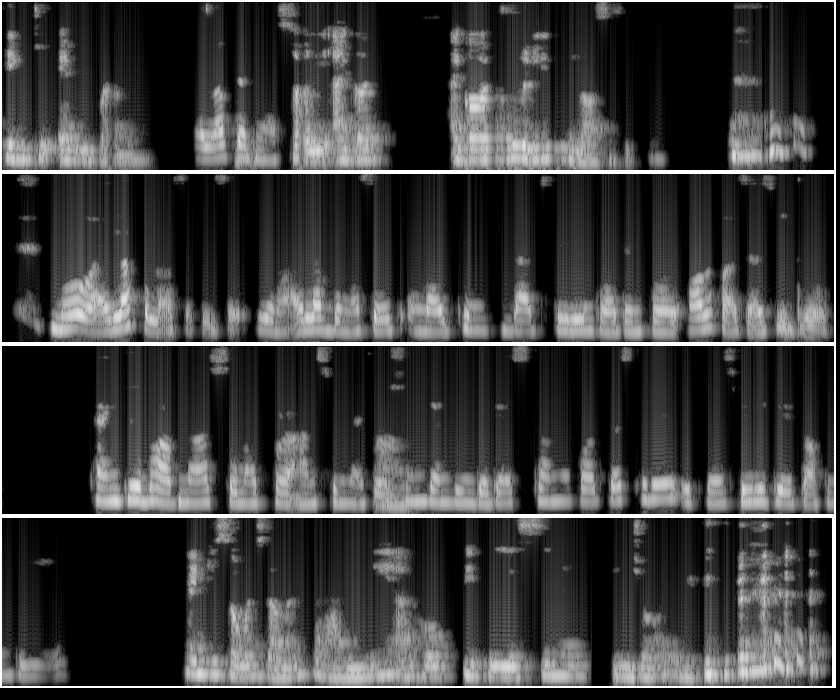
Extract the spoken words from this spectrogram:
thing to everyone. I love that message. Sorry, I got, I got really philosophical. No, I love philosophy. So, you know, I love the message and I think that's really important for all of us as we grow. Thank you, Bhavna, so much for answering my ah. questions and being a guest on your podcast today. It was really great talking to you. Thank you so much, Daman, for having me. I hope people listen and enjoy.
